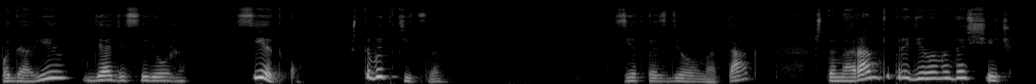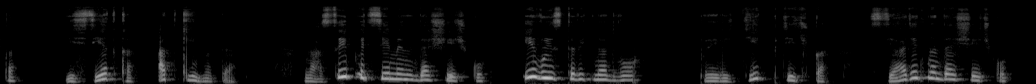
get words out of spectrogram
подарил дядя Сережа сетку, чтобы птиц ловить. Сетка сделана так, что на рамке приделана дощечка, и сетка откинута. Насыпать семя на дощечку и выставить на двор. Прилетит птичка, сядет на дощечку,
